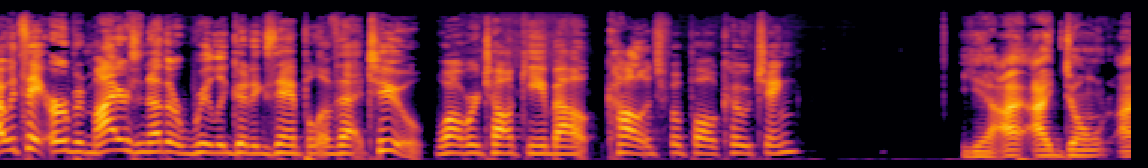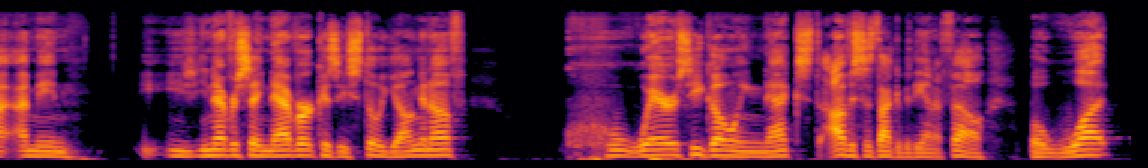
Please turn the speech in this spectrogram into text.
I would say Urban Meyer's another really good example of that too. While we're talking about college football coaching, Yeah, I, I don't. I, I mean, you, you never say never because he's still young enough. Who, where's he going next? Obviously, it's not going to be the NFL, but what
